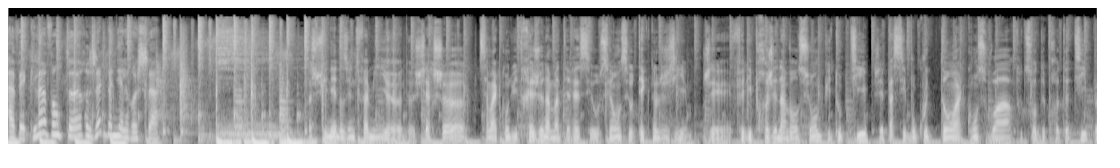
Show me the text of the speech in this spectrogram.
Avec l'inventeur Jacques-Daniel Rochat. Je suis né dans une famille euh, de chercheurs. Ça m'a conduit très jeune à m'intéresser aux sciences et aux technologies. J'ai fait des projets d'invention depuis tout petit. J'ai passé beaucoup de temps à concevoir toutes sortes de prototypes.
